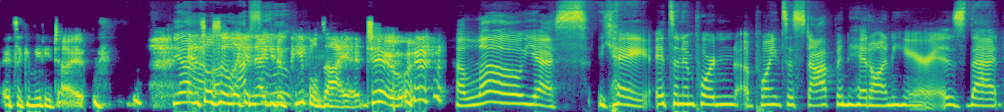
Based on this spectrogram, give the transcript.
it's like a media diet. Yeah. and it's also oh, like absolutely. a negative people diet too. Hello. Yes. Hey, it's an important uh, point to stop and hit on here is that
